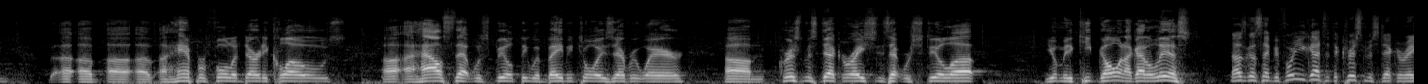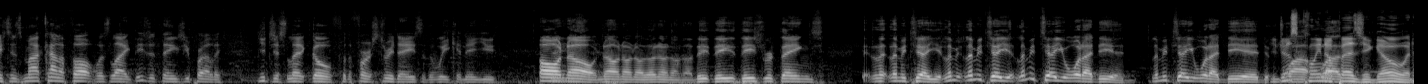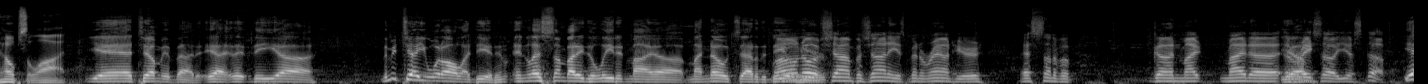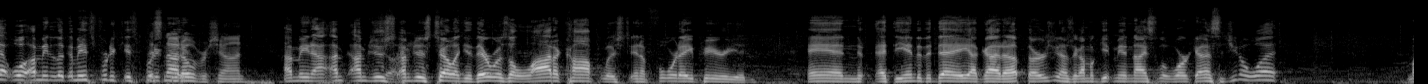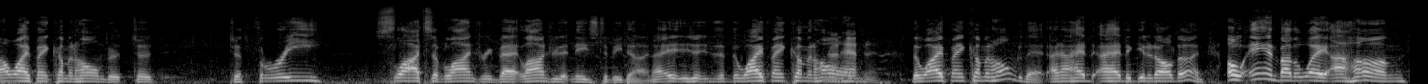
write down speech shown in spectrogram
a, a, a, a hamper full of dirty clothes, uh, a house that was filthy with baby toys everywhere, um, Christmas decorations that were still up. You want me to keep going? I got a list. I was gonna say before you got to the Christmas decorations, my kind of thought was like these are things you probably you just let go for the first three days of the week and then you. Oh no, no, no, no, no, no, no, no. These, these, these were things. Let, let me tell you. Let me let me tell you. Let me tell you what I did. Let me tell you what I did. You just while- clean while- up as you go. It helps a lot. Yeah, tell me about it. Yeah, the, the uh, let me tell you what all I did. Unless somebody deleted my uh, my notes out of the deal. I don't know here. if Sean Bajani has been around here. That son of a gun might might uh, Yeah. erase all your stuff. yeah, well, I mean, look, I mean, it's pretty. It's pretty. It's not clear. over, Sean. I mean, I, I'm I'm just I'm just telling you, there was a lot accomplished in a four day period. And at the end of the day, I got up Thursday. And I was like, I'm gonna get me a nice little workout. I said, you know what? My wife ain't coming home to to to three slots of laundry bag, laundry that needs to be done. I, it- the, the wife ain't coming home. happening. The wife ain't coming home to that, and I had I had to get it all done. Oh, and by the way, I hung,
